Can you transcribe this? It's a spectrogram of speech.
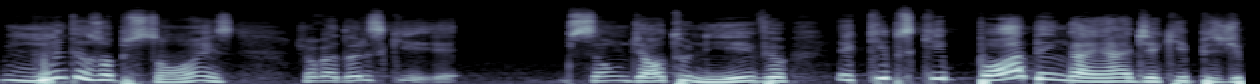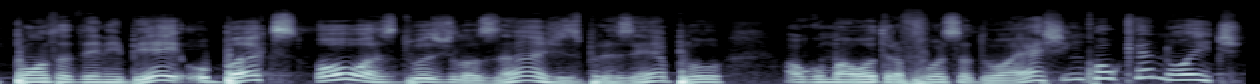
Muitas opções, jogadores que são de alto nível, equipes que podem ganhar de equipes de ponta da NBA, o Bucks ou as duas de Los Angeles, por exemplo, ou alguma outra força do Oeste, em qualquer noite.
